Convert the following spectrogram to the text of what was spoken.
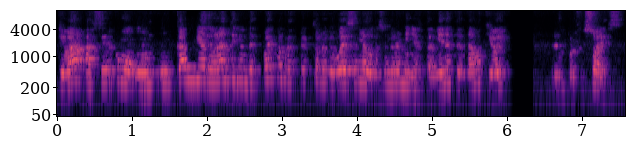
que va a hacer como un, un, cambio de un antes y un después con respecto a lo que puede ser la educación de los niños. También entendamos que hoy los profesores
